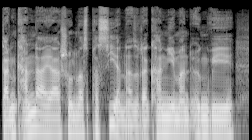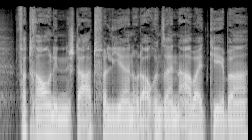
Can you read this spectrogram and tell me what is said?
dann kann da ja schon was passieren. Also da kann jemand irgendwie Vertrauen in den Staat verlieren oder auch in seinen Arbeitgeber.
